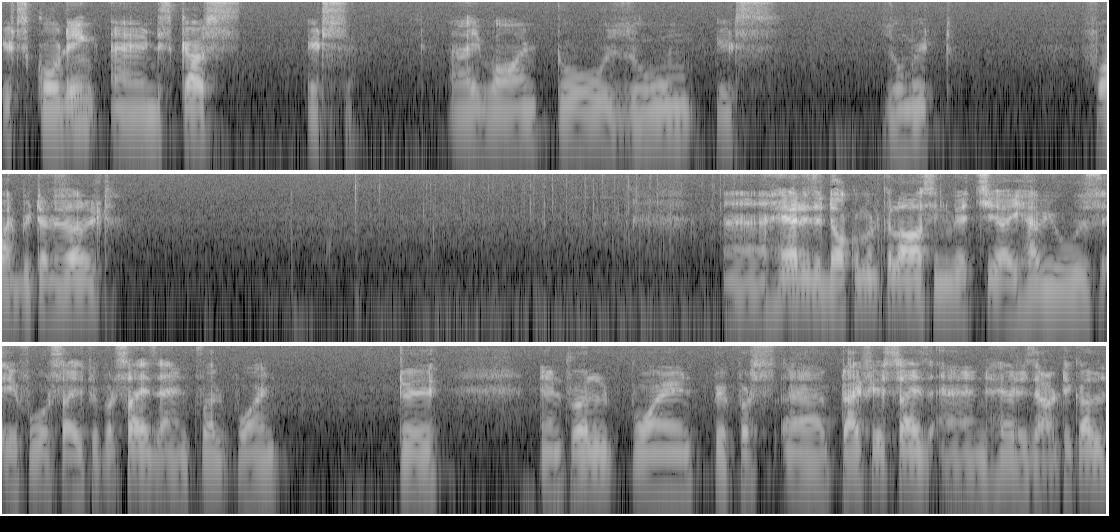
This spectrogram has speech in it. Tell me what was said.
its coding and discuss its. I want to zoom its zoom it for better result uh, here is a document class in which I have used a 4 size paper size and 12 point uh, and 12 point paper uh, typeface size and here is article.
